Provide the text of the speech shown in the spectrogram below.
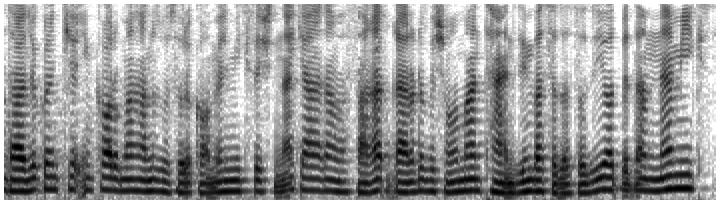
دوستان توجه کنید که این کار رو من هنوز به طور کامل میکسش نکردم و فقط قراره به شما من تنظیم و صداسازی یاد بدم نه میکس.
